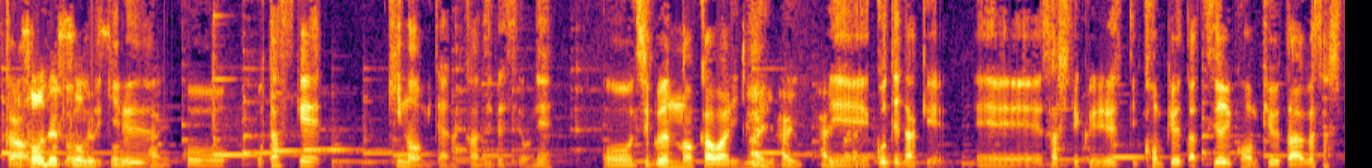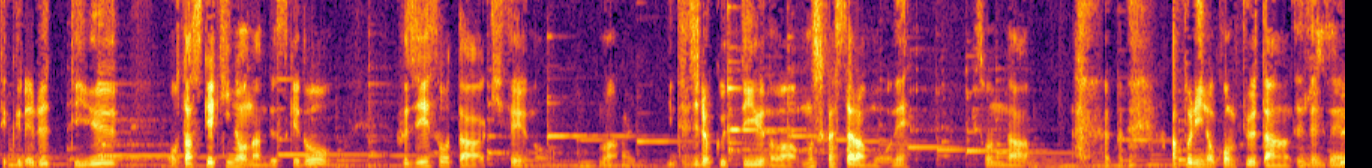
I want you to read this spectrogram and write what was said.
使うことができるこう、お助け機能みたいな感じですよね。こう、自分の代わりに、えー5手だけ、えー指してくれるっていうコンピューター強いコンピューターが指してくれるっていうお助け機能なんですけど藤井聡太棋聖の、まあはい。実力っていうのはもしかしたらもうねそんな アプリのコンピューターなんて全然。え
